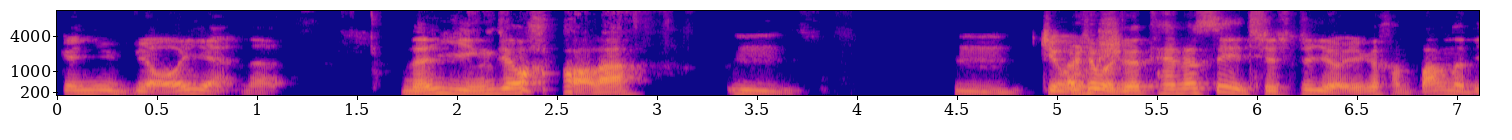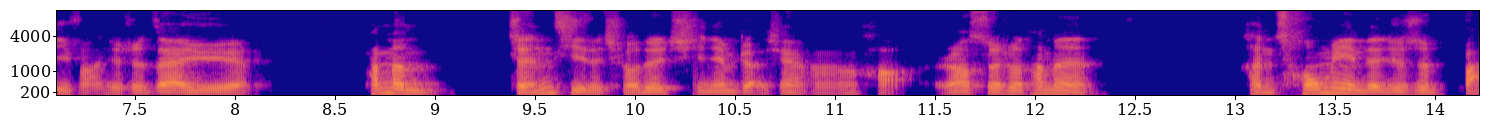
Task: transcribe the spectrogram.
给你表演的，能赢就好了。嗯嗯，就而且我觉得 Tennessee 其实有一个很棒的地方，就是在于他们整体的球队去年表现很好，然后所以说他们很聪明的，就是把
